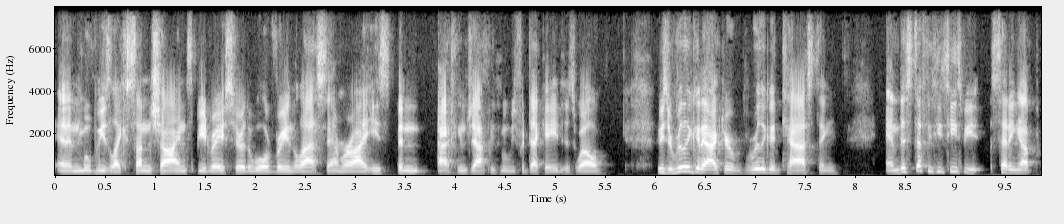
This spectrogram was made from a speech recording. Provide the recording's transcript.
and in movies like Sunshine, Speed Racer, The Wolverine, The Last Samurai. He's been acting in Japanese movies for decades as well. He's a really good actor, really good casting, and this definitely seems to be setting up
